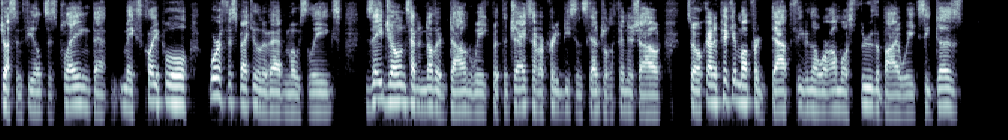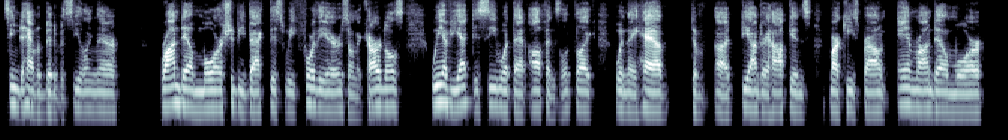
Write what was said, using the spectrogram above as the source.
Justin Fields is playing. That makes Claypool worth the speculative add in most leagues. Zay Jones had another down week, but the Jags have a pretty decent schedule to finish out. So kind of pick him up for depth, even though we're almost through the bye weeks. He does seem to have a bit of a ceiling there. Rondale Moore should be back this week for the Arizona Cardinals. We have yet to see what that offense looked like when they have De, uh, DeAndre Hopkins, Marquise Brown, and Rondale Moore.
